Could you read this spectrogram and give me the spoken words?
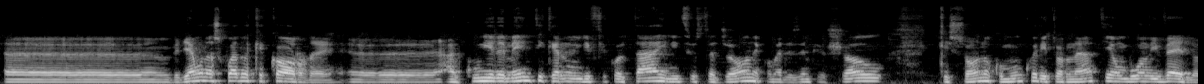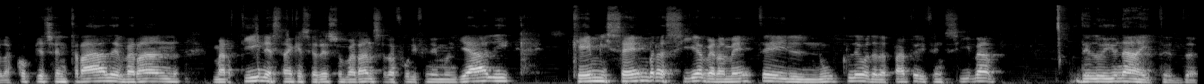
Eh, vediamo una squadra che corre, eh, alcuni elementi che erano in difficoltà inizio stagione, come ad esempio Show, che sono comunque ritornati a un buon livello. La coppia centrale, Varan-Martinez, anche se adesso Varan sarà fuori fino ai mondiali, che mi sembra sia veramente il nucleo della parte difensiva dello United.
